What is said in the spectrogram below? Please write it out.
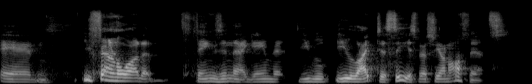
and you found a lot of things in that game that you you like to see, especially on offense.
